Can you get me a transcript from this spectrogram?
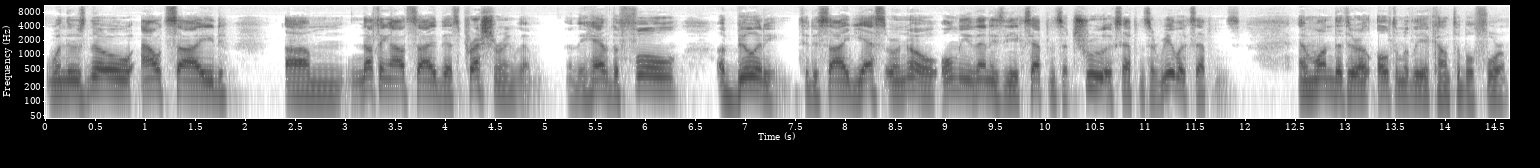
when there's no outside, um, nothing outside that's pressuring them, and they have the full ability to decide yes or no, only then is the acceptance a true acceptance, a real acceptance, and one that they're ultimately accountable for.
